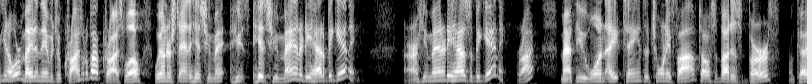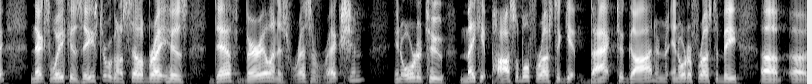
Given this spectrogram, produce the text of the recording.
You know, we're made in the image of Christ. What about Christ? Well, we understand that his, huma- his, his humanity had a beginning. Our humanity has a beginning, right? Matthew 1 18 through 25 talks about his birth, okay? Next week is Easter. We're going to celebrate his death, burial, and his resurrection in order to make it possible for us to get back to God and in order for us to be uh, uh,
